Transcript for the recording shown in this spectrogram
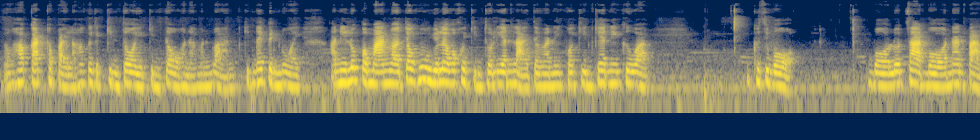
แล้วเขากัดเข้าไปแล้วเขาก็จะกินโตอยากกินโตนาดมันหวานกินได้เป็นหน่วย อันนี้ลูกประมาณว่าเจ้าหู้อยู่แล้วว่าคอยกินทุเรียนหลายแต่วันนี้คอยกินแค่นี้คือว่า คือสิบอบอรสชาติบอนั่นปาก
